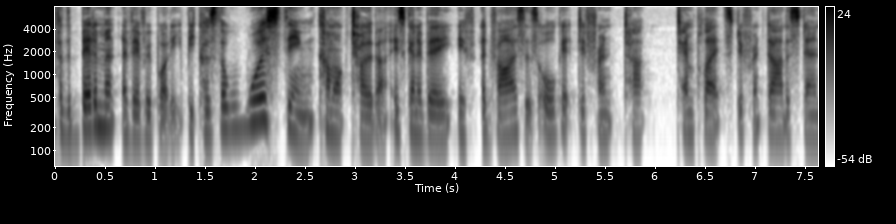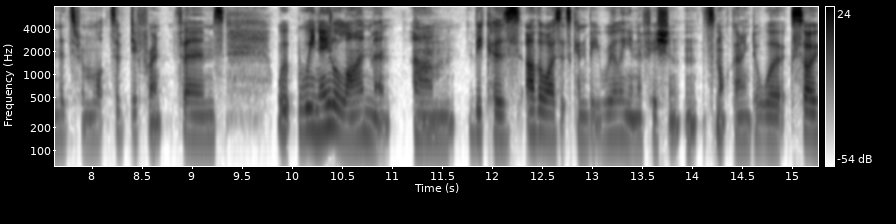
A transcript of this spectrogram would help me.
for the betterment of everybody because the worst thing come October is going to be if advisors all get different t- templates, different data standards from lots of different firms. We, we need alignment. Um, Because otherwise, it's going to be really inefficient and it's not going to work. So,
